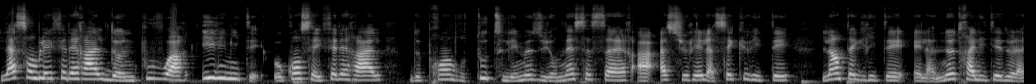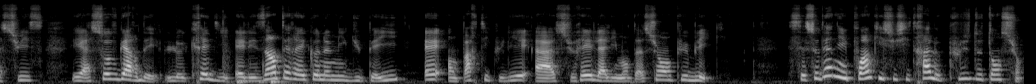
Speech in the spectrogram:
L'Assemblée fédérale donne pouvoir illimité au Conseil fédéral de prendre toutes les mesures nécessaires à assurer la sécurité, l'intégrité et la neutralité de la Suisse et à sauvegarder le crédit et les intérêts économiques du pays et en particulier à assurer l'alimentation publique. C'est ce dernier point qui suscitera le plus de tensions.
